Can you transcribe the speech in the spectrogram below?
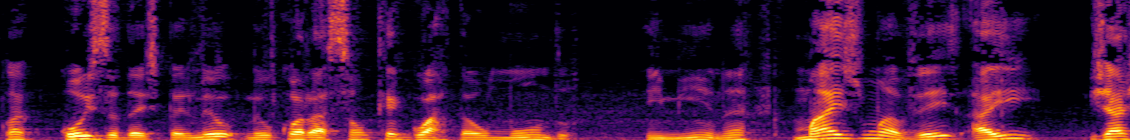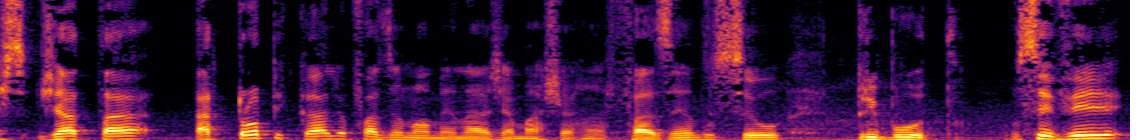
com a coisa da experiência, meu, meu coração quer guardar o mundo em mim, né? Mais uma vez, aí já já tá a Tropicália fazendo uma homenagem à Marcha Rancho, fazendo o seu tributo. Você vê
